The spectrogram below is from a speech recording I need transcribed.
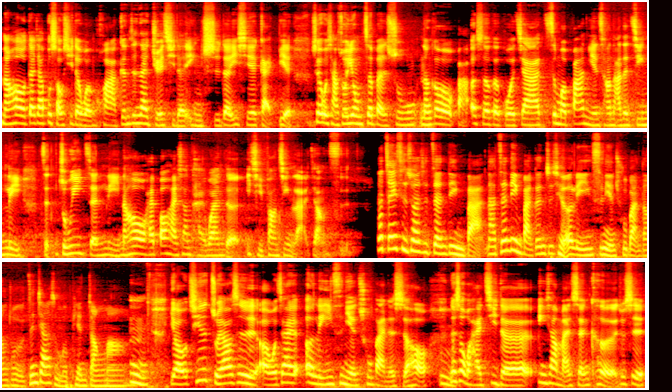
然后大家不熟悉的文化跟正在崛起的饮食的一些改变，所以我想说用这本书能够把二十二个国家这么八年长达的经历整逐一整理，然后还包含像台湾的一起放进来这样子。那这一次算是增订版，那增订版跟之前二零一四年出版当中有增加什么篇章吗？嗯，有，其实主要是呃我在二零一四年出版的时候，嗯、那时候我还记得印象蛮深刻的，就是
